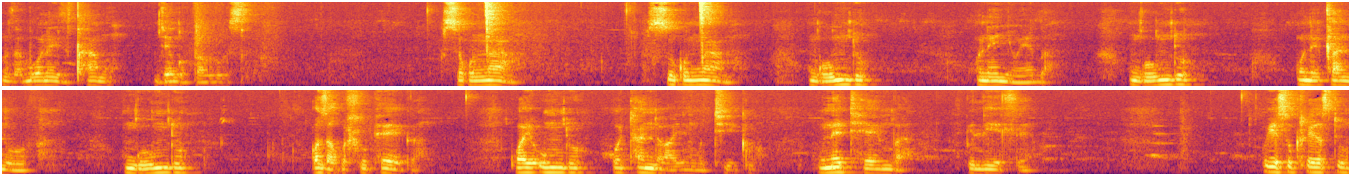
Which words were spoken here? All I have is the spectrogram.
uzabona iziqhamo njengopawulosi sukuncama sukuncama ungumntu onenyweba ungumntu onexanduva ungumntu oza kuhlupheka kwaye umntu othandwayo nguthixo unethemba elihle uyesu kristu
